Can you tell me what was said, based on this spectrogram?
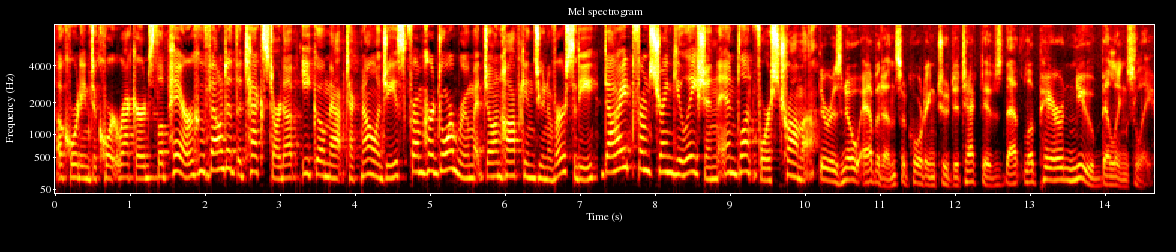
According to court records, LaPere, who founded the tech startup EcoMap Technologies from her dorm room at Johns Hopkins University, died from strangulation and blunt force trauma. There is no evidence, according to detectives, that LaPere knew Billingsley.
